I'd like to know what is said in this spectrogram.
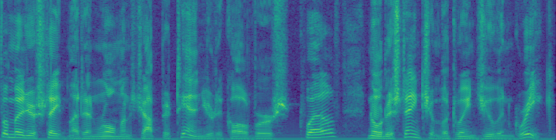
familiar statement in Romans chapter 10, you recall verse 12, no distinction between Jew and Greek.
